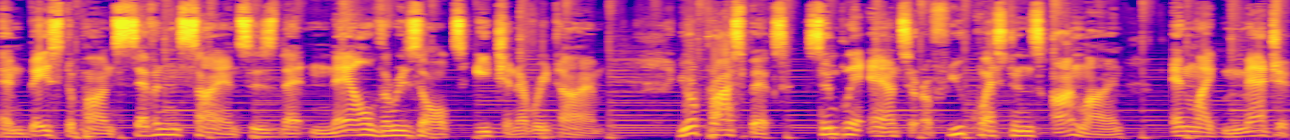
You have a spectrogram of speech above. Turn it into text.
and based upon seven sciences that nail the results each and every time. Your prospects simply answer a few questions online, and like magic,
